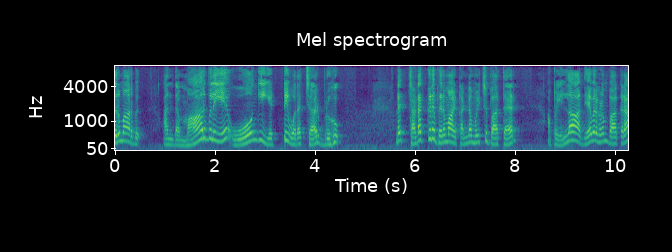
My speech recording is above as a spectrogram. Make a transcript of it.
திருமார்பு. அந்த மார்பிலேயே ஓங்கி எட்டி உதைச்சார் புருகு. அப்படியே சடக்குன்னு பெருமாள் கண்ணை முழிச்சு பார்த்தார். அப்போ எல்லா தேவர்களும் பார்க்கறா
